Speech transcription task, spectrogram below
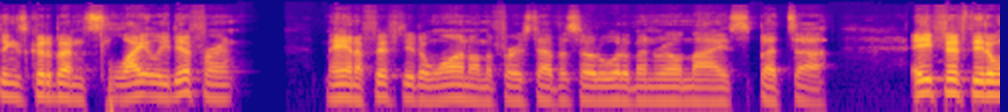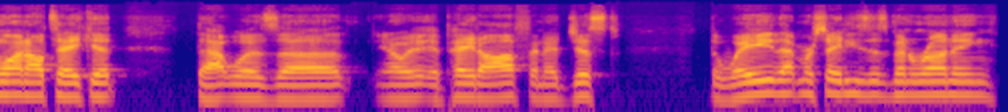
things could have been slightly different. Man, a 50 to 1 on the first episode would have been real nice. But uh 850 to 1, I'll take it. That was uh, you know, it, it paid off and it just the way that Mercedes has been running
